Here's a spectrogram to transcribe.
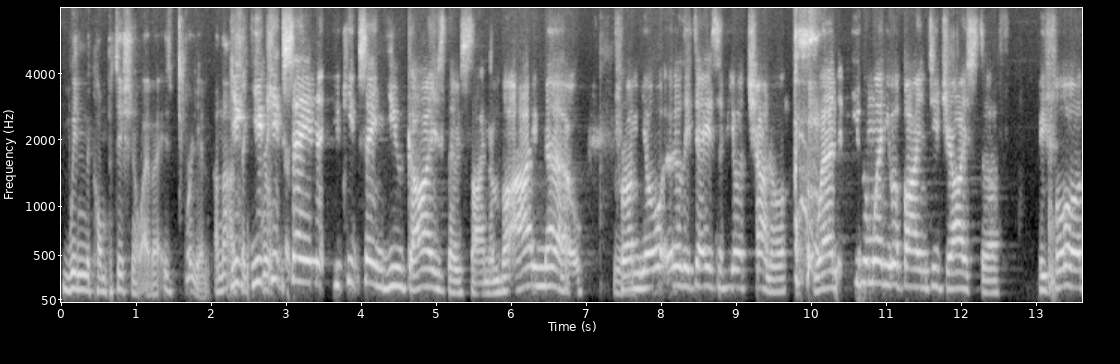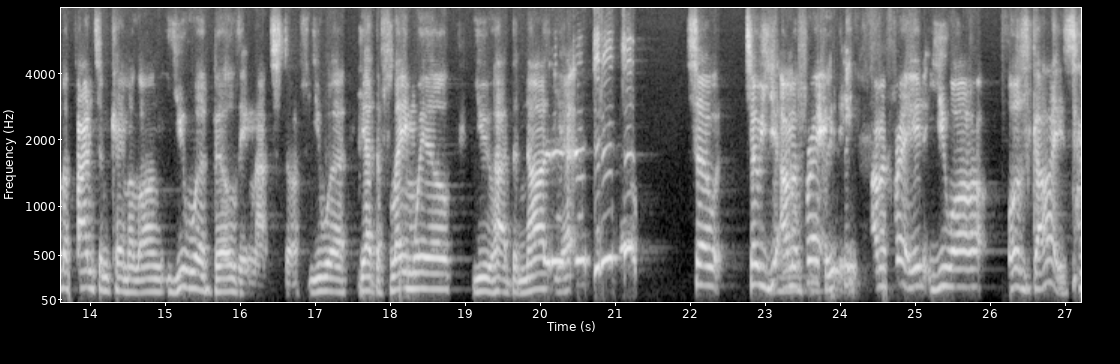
win the competition or whatever is brilliant. And that I You, think you keep saying you keep saying you guys though, Simon, but I know hmm. from your early days of your channel when even when you were buying DJI stuff before the Phantom came along, you were building that stuff. You were you had the flame wheel, you had the nut, yeah. So so you, I'm afraid. I'm afraid you are us guys.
